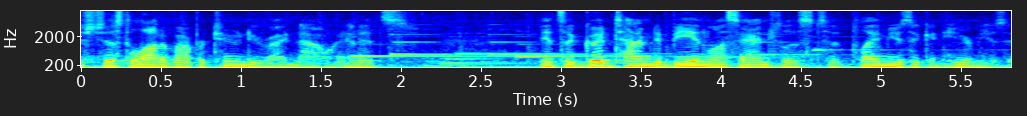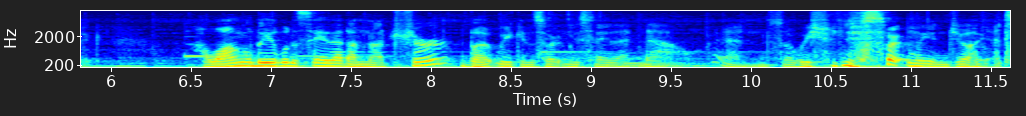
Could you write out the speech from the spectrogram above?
There's just a lot of opportunity right now, and it's it's a good time to be in Los Angeles to play music and hear music. How long we'll be able to say that, I'm not sure, but we can certainly say that now, and so we should just certainly enjoy it.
